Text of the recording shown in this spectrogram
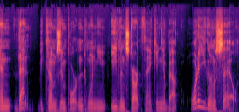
And that becomes important when you even start thinking about what are you going to sell?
